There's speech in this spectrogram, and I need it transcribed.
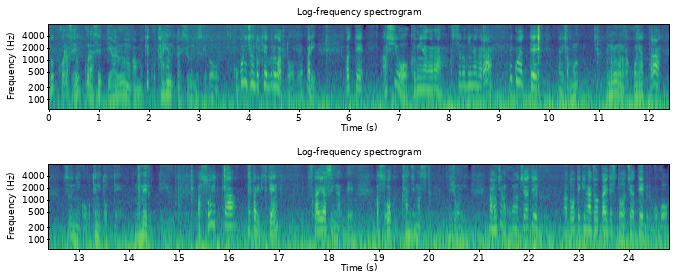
よっこらせ、よっこらせってやるのがもう結構大変だったりするんですけど、ここにちゃんとテーブルがあると、やっぱり、こうやって足を組みながら、くつろぎながら、で、こうやって何かも飲み物がここにあったら、通にこう手に取って飲めるっていう、まあそういった、やっぱり利点、使いやすいなって、まあ、すごく感じます。非常に。まあもちろんここのチェアテーブル、まあ動的な状態ですと、チェアテーブルここ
